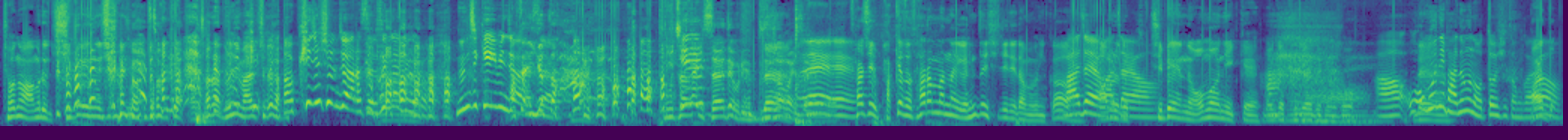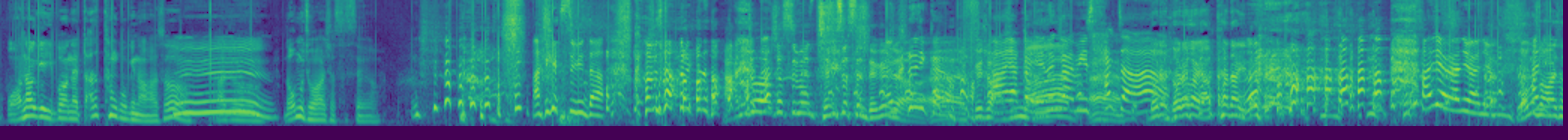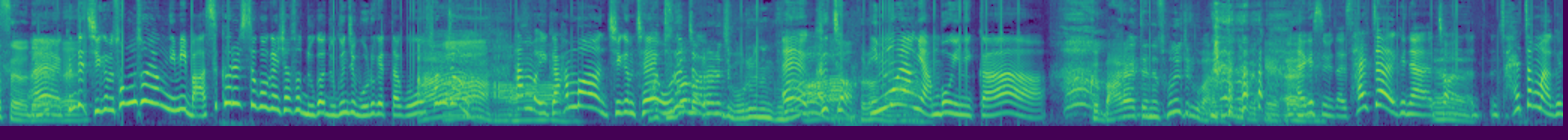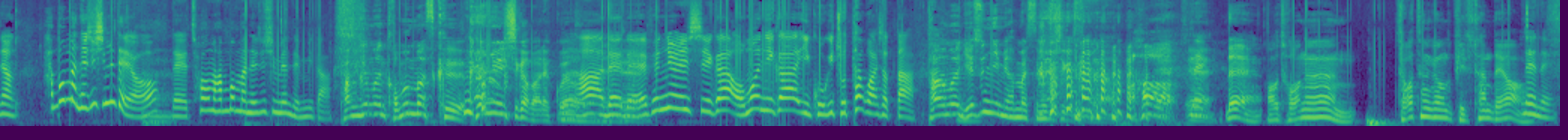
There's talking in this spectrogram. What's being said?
저는 아무래도 집에 있는 시간이 많다 보니까 저랑 눈이 마주쳐가 아, 퀴즈쇼인 줄 알았어요. 순간적으로. 눈치 게임인 줄 알았어요. 이겼다. 부자가 있어야 돼, 우리. 부자가 네. 있어야 돼. 네, 네. 사실 밖에서 사람 만나기가 힘든 시즌이다 보니까 맞아요, 맞아요. 집에 있는 어머니께 먼저 아, 들려드리고. 아, 네. 어머니 반응은 어떠시던가요? 아, 워낙에 이번에 따뜻한 곡이 나와서 음~ 아주 너무 좋아하셨었어요. 알겠습니다. 감사합니다. 안 좋아하셨으면 재밌었을 텐데, 그죠? 그러니까요. 아, 그죠? 아, 약간 예능감이 네. 살짝. 노래, 노래가 약하다, 이래. 아니요, 아니요, 아니요. 너무 좋아하셨어요. 네. 네. 근데 지금 송소영 님이 마스크를 쓰고 계셔서 누가 누군지 모르겠다고 아~ 손좀 아~ 한번, 그러니까 한번 지금 제 아, 오른쪽. 누가 말하는지 모르는구나. 네, 그쵸. 아, 입모양이 안 보이니까. 그 말할 때는 손을 들고 말하는 거죠, 이렇게. 네. 알겠습니다. 살짝 그냥, 저, 살짝만 그냥 한 번만 해주시면 돼요. 네. 네, 처음 한 번만 해주시면 됩니다. 방금은 검은 마스크 편유일 씨가 말했고요. 아, 네네. 네. 편유일 씨가 어머니가 이 곡이 좋다고 하셨다. 다음은 예수님이 한 말씀 해주시겠습니다. 네. 네. 네. 어, 저는 저 같은 경우도 비슷한데요. 네네.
